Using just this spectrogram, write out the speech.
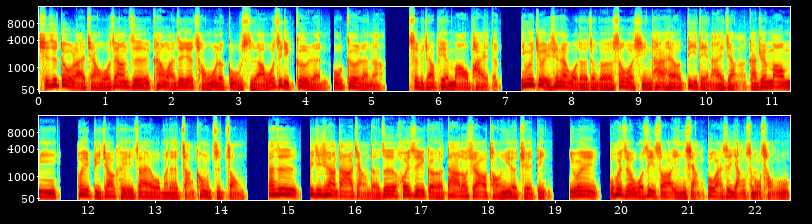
其实对我来讲，我这样子看完这些宠物的故事啊，我自己个人，我个人啊是比较偏猫派的，因为就以现在我的整个生活形态还有地点来讲啊，感觉猫咪。会比较可以在我们的掌控之中，但是毕竟就像大家讲的，这会是一个大家都需要同意的决定，因为不会只有我自己受到影响，不管是养什么宠物，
